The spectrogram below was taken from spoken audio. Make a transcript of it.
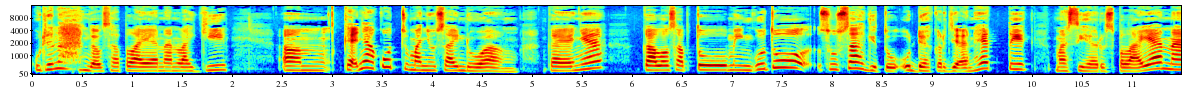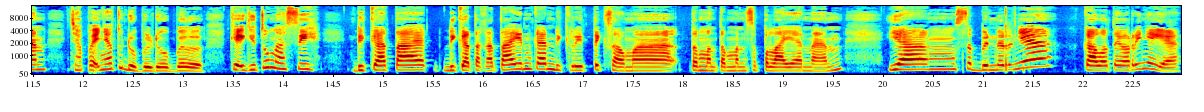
udahlah nggak usah pelayanan lagi. Um, kayaknya aku cuma nyusahin doang. Kayaknya kalau Sabtu Minggu tuh susah gitu. Udah kerjaan hektik masih harus pelayanan capeknya tuh double-double. Kayak gitu masih dikata dikata-katain kan dikritik sama teman-teman sepelayanan yang sebenarnya kalau teorinya ya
